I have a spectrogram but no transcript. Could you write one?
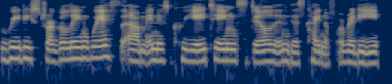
really struggling with um, and is creating still in this kind of already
